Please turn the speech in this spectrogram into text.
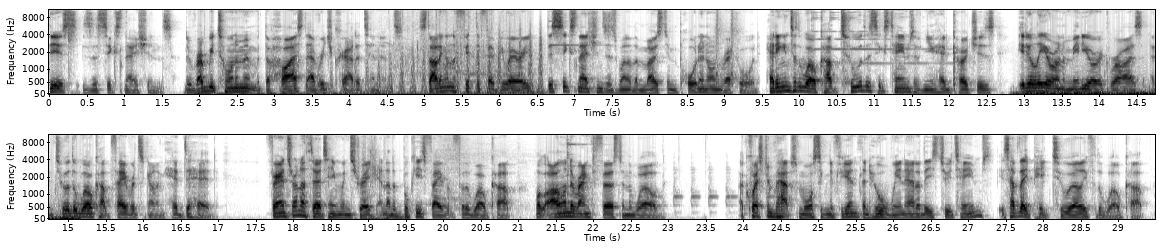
This is the Six Nations, the rugby tournament with the highest average crowd attendance. Starting on the 5th of February, this Six Nations is one of the most important on record. Heading into the World Cup, two of the six teams have new head coaches, Italy are on a meteoric rise, and two of the World Cup favourites are going head to head. France are on a 13 win streak and are the bookies' favourite for the World Cup, while Ireland are ranked first in the world. A question perhaps more significant than who will win out of these two teams is have they peaked too early for the World Cup?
